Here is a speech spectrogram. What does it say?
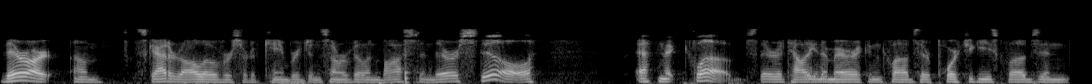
there are um, scattered all over sort of Cambridge and Somerville and Boston. There are still ethnic clubs. There are Italian American clubs. There are Portuguese clubs in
